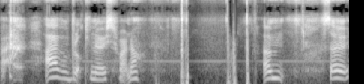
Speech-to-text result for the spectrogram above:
I have a blocked nose right now. Um, so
